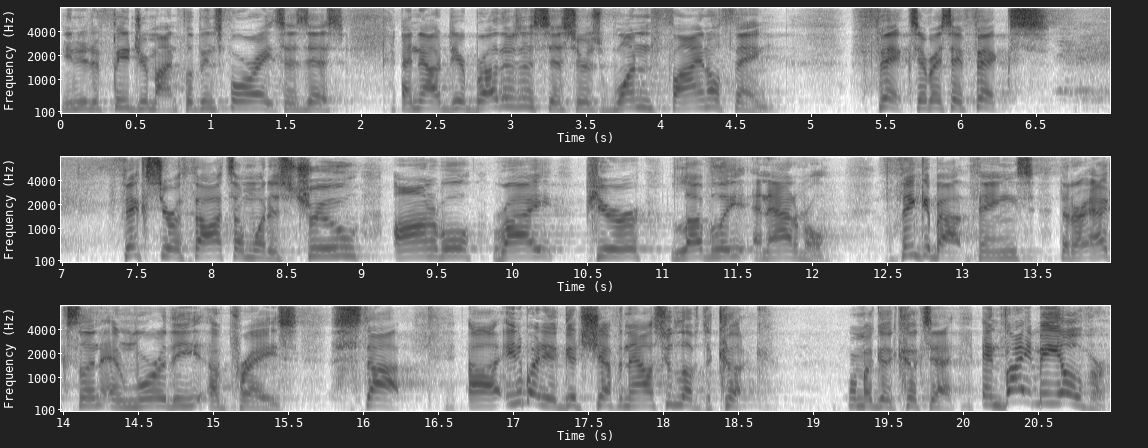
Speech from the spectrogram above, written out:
You need to feed your mind. Philippians 4 8 says this. And now, dear brothers and sisters, one final thing fix. Everybody say fix. Fix your thoughts on what is true, honorable, right, pure, lovely, and admirable. Think about things that are excellent and worthy of praise. Stop. Uh, anybody a good chef in the house who loves to cook? Where are my good cooks at? Invite me over.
